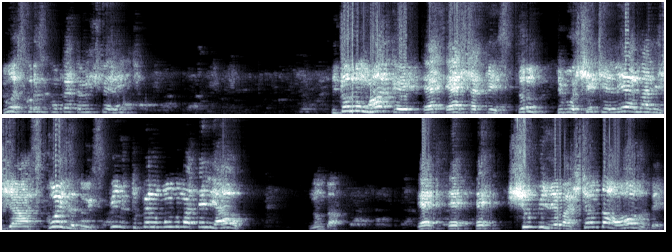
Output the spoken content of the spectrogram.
Duas coisas completamente diferentes. Então não há é, essa questão de você querer analisar as coisas do espírito pelo mundo material. Não dá. É, é, é chupilevação da ordem.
